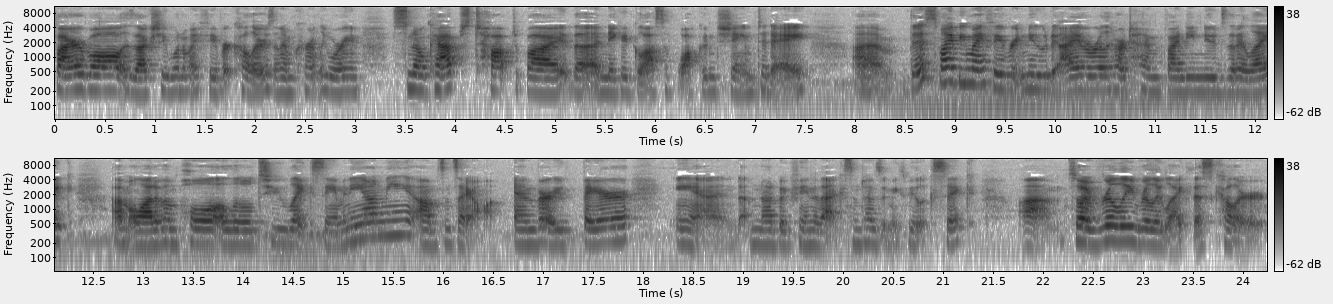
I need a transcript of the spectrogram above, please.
Fireball is actually one of my favorite colors and I'm currently wearing Snowcaps topped by the Naked Gloss of Walk of Shame today. Um, this might be my favorite nude. I have a really hard time finding nudes that I like. Um, a lot of them pull a little too like salmony on me um, since I am very fair and I'm not a big fan of that because sometimes it makes me look sick. Um, so I really, really like this color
